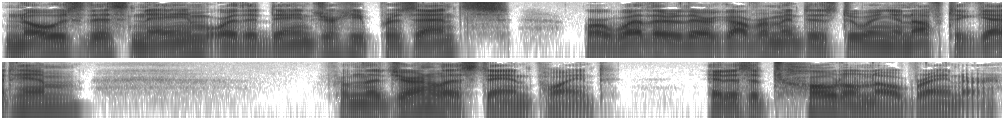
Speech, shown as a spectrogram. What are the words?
knows this name or the danger he presents, or whether their government is doing enough to get him? From the journalist standpoint, it is a total no brainer.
